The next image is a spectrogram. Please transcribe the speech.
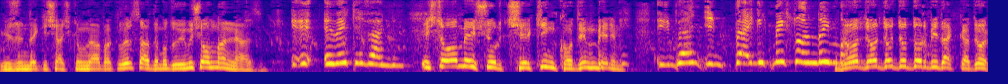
Yüzündeki şaşkınlığa bakılırsa adımı duymuş olman lazım. E, evet efendim. İşte o meşhur çirkin Kodin benim. E, ben e, ben gitmek zorundayım. Dur dur dur dur dur bir dakika dur.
